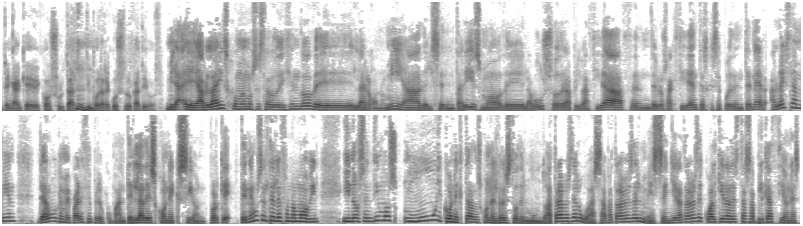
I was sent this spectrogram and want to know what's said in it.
tengan que consultar este tipo de recursos educativos. Mira, eh, habláis, como hemos estado diciendo, de la ergonomía, del sedentarismo, del abuso, de la privacidad, de los accidentes que se pueden tener habláis también de algo que me parece preocupante, la desconexión, porque tenemos el teléfono móvil y nos sentimos muy conectados con el resto del mundo, a través del WhatsApp, a través del Messenger, a través de cualquiera de estas aplicaciones,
